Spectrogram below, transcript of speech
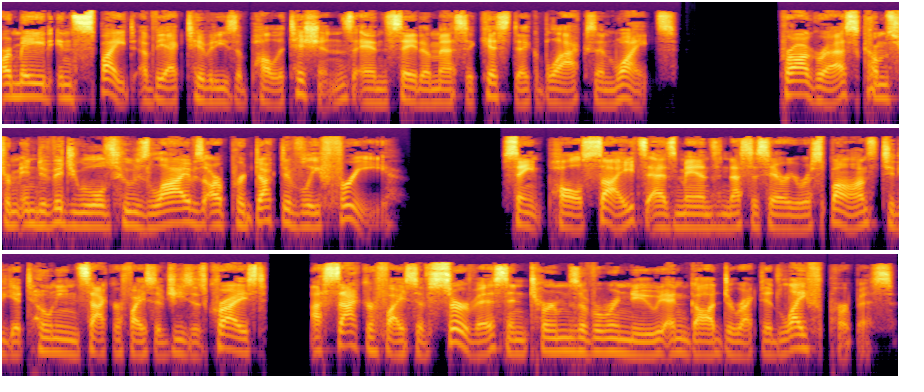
are made in spite of the activities of politicians and sadomasochistic blacks and whites. Progress comes from individuals whose lives are productively free, St. Paul cites as man's necessary response to the atoning sacrifice of Jesus Christ a sacrifice of service in terms of a renewed and God directed life purpose.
